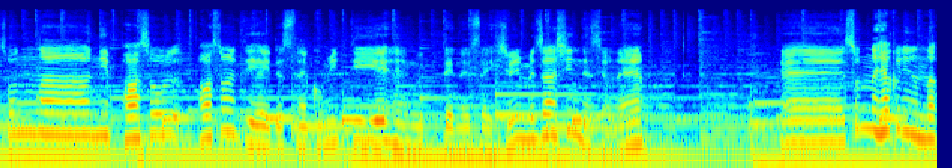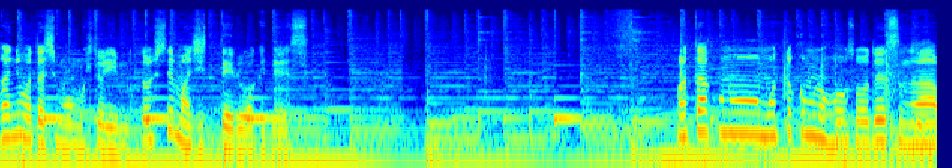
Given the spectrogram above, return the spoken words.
そんなにパーソパーソナリティがいいですね、コミュニティ FM ってですね、非常に珍しいんですよね。えー、そんな100人の中に私も1人として混じっているわけです。また、このモットコムの放送ですが、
